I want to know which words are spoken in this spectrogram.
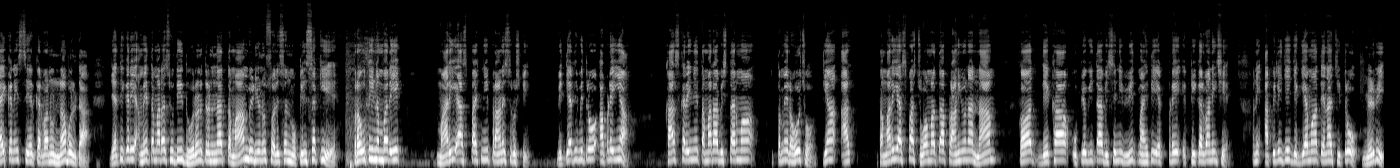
લાઇક અને શેર કરવાનું ન ભૂલતા. જેથી કરી અમે તમારા સુધી ધોરણ ત્રણના તમામ વિડીયોનું સોલ્યુશન મોકલી શકીએ. પ્રવૃત્તિ નંબર એક, મારી આસપાસની પ્રાણીસૃષ્ટિ. વિદ્યાર્થી મિત્રો, આપણે અહીંયા ખાસ કરીને તમારા વિસ્તારમાં તમે રહો છો, ત્યાં આ તમારી આસપાસ જોવા મળતા પ્રાણીઓના નામ, કદ, દેખાવ, ઉપયોગિતા વિશેની વિવિધ માહિતી આપણે એકઠી કરવાની છે. અને આપેલી જે જગ્યામાં તેના ચિત્રો મેળવી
